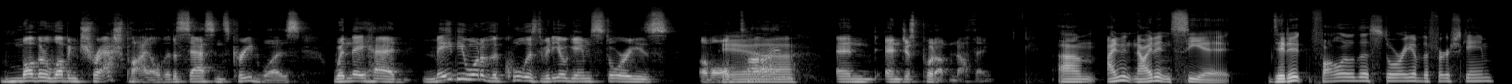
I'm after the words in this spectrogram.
mother loving trash pile that Assassin's Creed was when they had maybe one of the coolest video game stories of all Yeah. time and and just put up nothing. Um, I didn't. No, I didn't see it. Did it follow the story of the first game?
